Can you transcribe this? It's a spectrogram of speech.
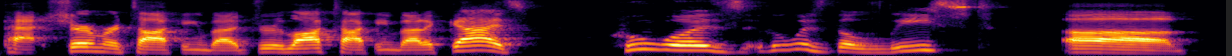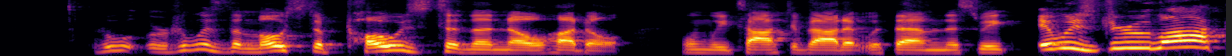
Pat Shurmur talking about it, Drew Lock talking about it. Guys, who was who was the least uh who or who was the most opposed to the no huddle when we talked about it with them this week? It was Drew Lock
